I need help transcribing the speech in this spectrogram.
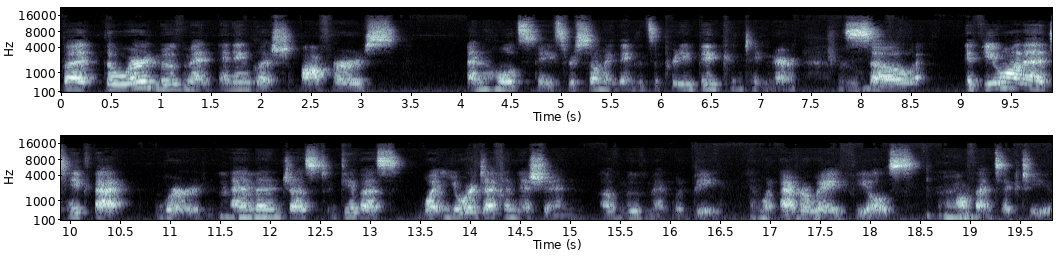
But the word movement in English offers and holds space for so many things. It's a pretty big container. True. So if you want to take that word Mhm. and then just give us what your definition of movement would be in whatever way feels Right. authentic to you.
